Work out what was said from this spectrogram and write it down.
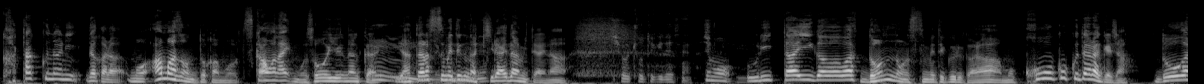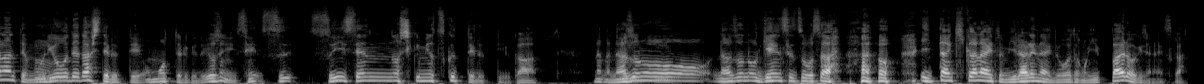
かたくなに、だからもうアマゾンとかも使わない。もうそういうなんか、やたら進めていくのは嫌いだみたいな。象徴的ですね。でも、売りたい側はどんどん進めてくるから、もう広告だらけじゃん。動画なんて無料で出してるって思ってるけど、要するにせす推薦の仕組みを作ってるっていうか、なんか謎の、謎の言説をさ、あの、一旦聞かないと見られない動画とかもいっぱいあるわけじゃないですか。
